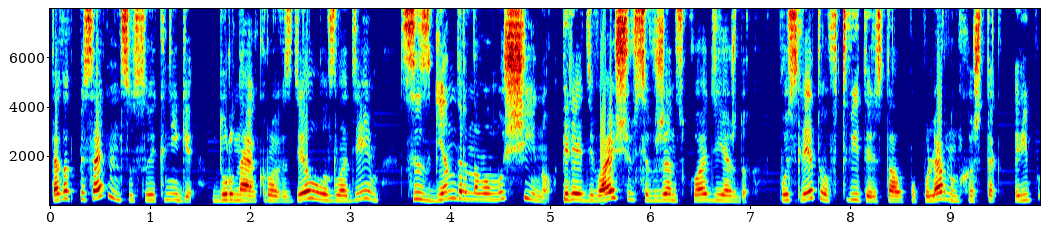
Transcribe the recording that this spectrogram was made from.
Так как писательница в своей книге «Дурная кровь» сделала злодеем цисгендерного мужчину, переодевающегося в женскую одежду. После этого в Твиттере стал популярным хэштег «Рип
